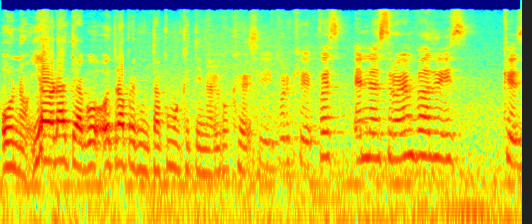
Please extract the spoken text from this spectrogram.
o no. Y ahora te hago otra pregunta como que tiene algo que ver. Sí, porque pues en nuestro énfasis, que es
